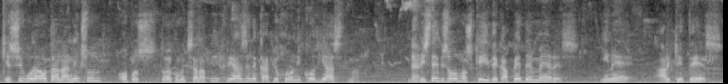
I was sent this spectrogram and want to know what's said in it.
και σίγουρα όταν ανοίξουν, όπως το έχουμε ξαναπεί, χρειάζεται κάποιο χρονικό διάστημα. Ναι. Πιστεύεις όμως και οι 15 μέρες είναι αρκετές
